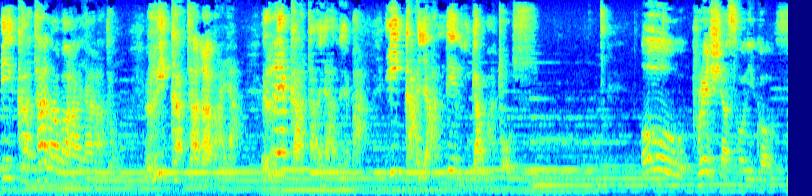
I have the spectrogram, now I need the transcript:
ikatalabahayanato rikatalabaya rekatayaleba ikayanderigamatos oh precious holy ghost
